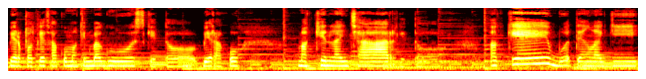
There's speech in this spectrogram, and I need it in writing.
biar podcast aku makin bagus gitu, biar aku makin lancar gitu. Oke, buat yang lagi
